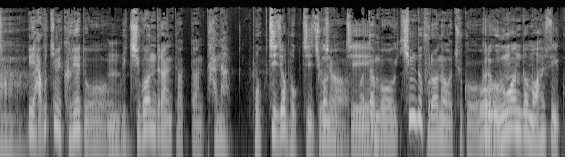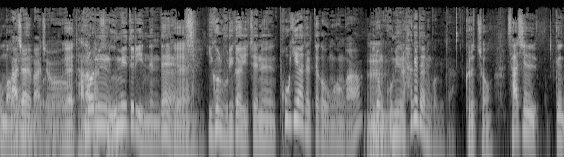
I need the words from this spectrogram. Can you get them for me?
아. 이 야구팀이 그래도 음. 우리 직원들한테 어떤 단합, 복지죠, 복지. 직원 그죠? 복지. 어떤 뭐 힘도 불어넣어 주고 그리고 응원도 뭐 할 수 있고 막 맞아요, 맞아요. 거. 예, 그런. 의미들이 있는데 예. 이걸 우리가 이제는 포기해야 될 때가 온 건가 이런 음. 고민을 하게 되는 겁니다. 그렇죠. 사실 그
